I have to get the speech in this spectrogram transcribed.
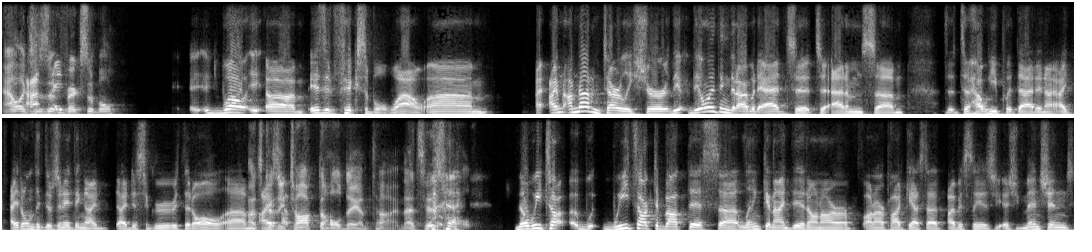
alex is it I, fixable well um, is it fixable wow um, I, am not entirely sure. The, the only thing that I would add to to Adam's um, to how he put that, and I I don't think there's anything I I disagree with at all. Um, That's because he talked the whole damn time. That's his fault. No, we talked we talked about this. Uh, Link and I did on our on our podcast. Uh, obviously, as you, as you mentioned,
